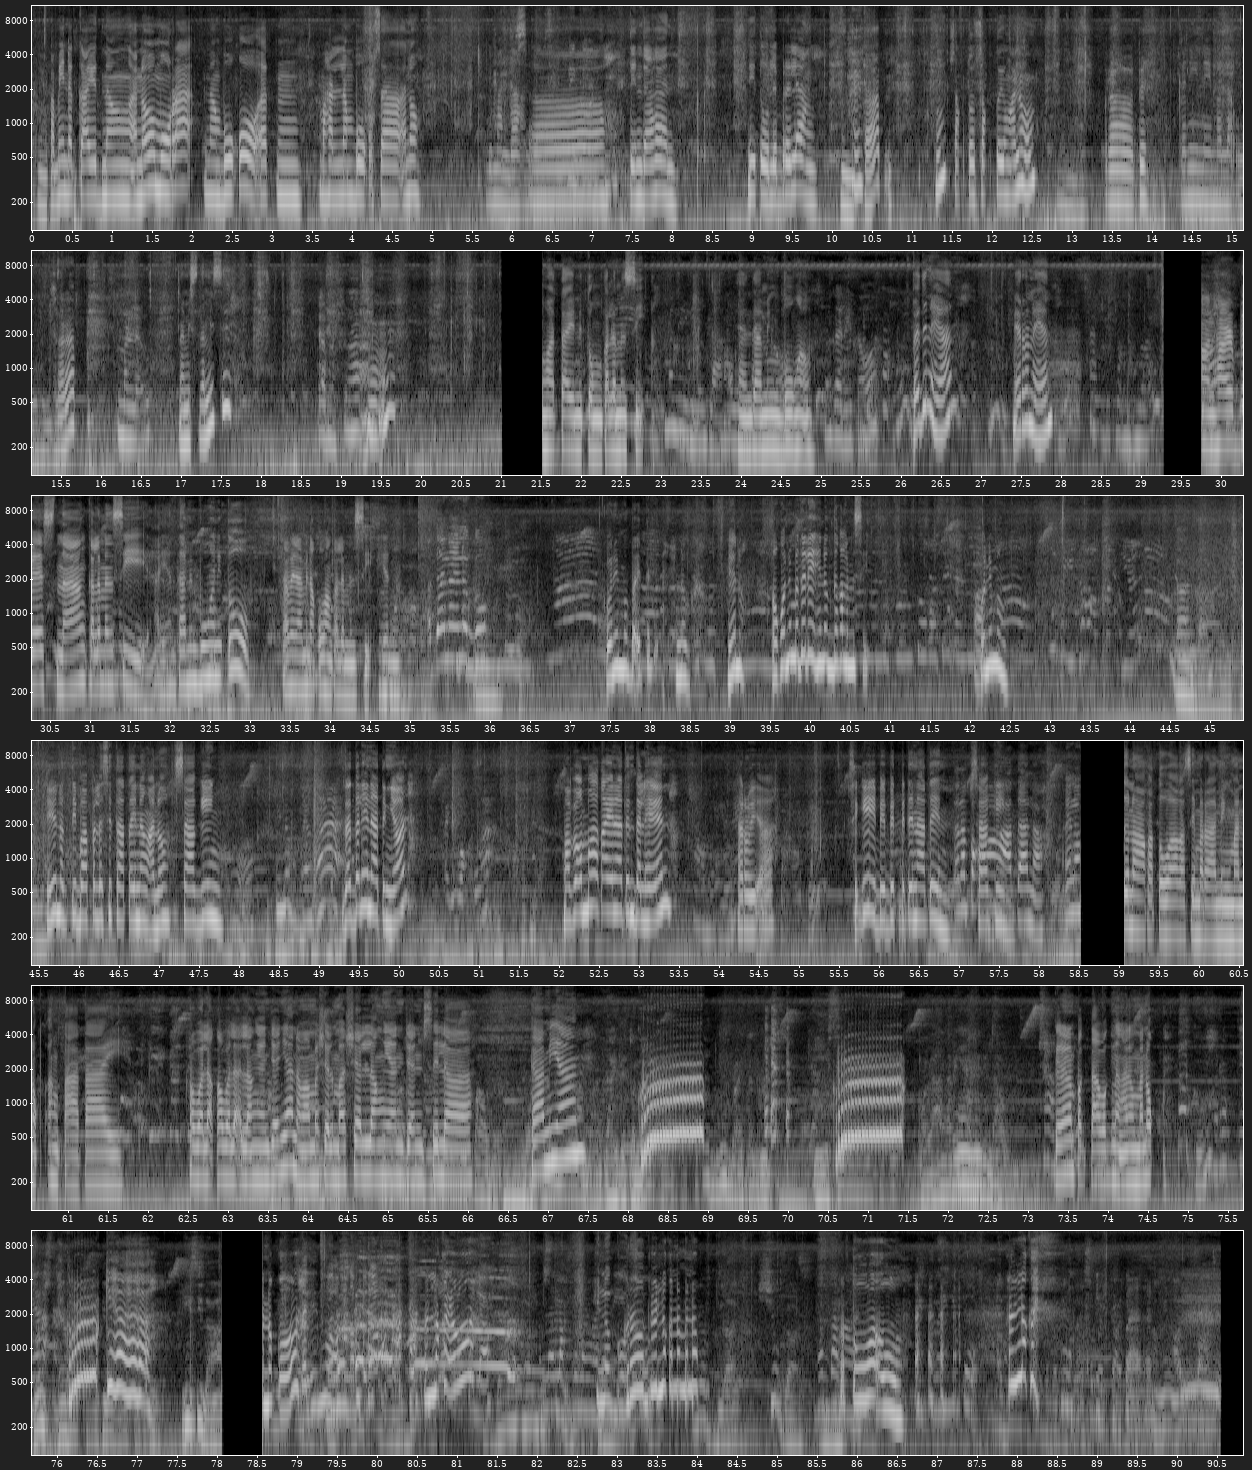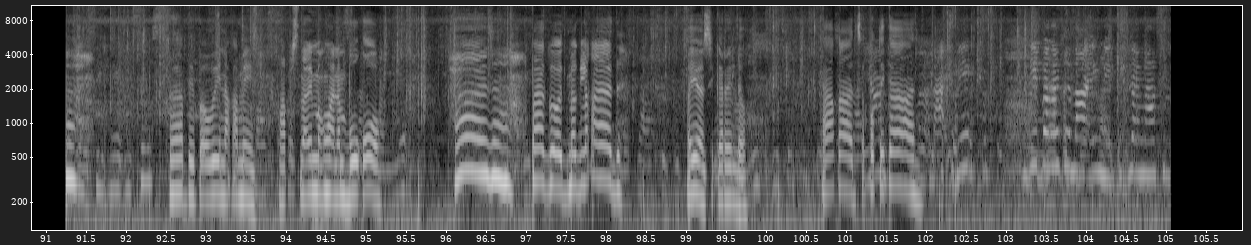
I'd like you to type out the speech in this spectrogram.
Yan, Kami nagkayod ng ano, mura ng buko at mm, mahal ng buko sa ano, Limanda. sa tindahan. Dito libre lang. Hmm, sarap. Hmm, sakto-sakto yung ano. oh. Grabe. Kanina ay malaon. Sarap. Malaw. Namis namis eh. Mm-mm. Kuha tayo nitong kalamansi. Yan, daming bunga. Oh. Pwede na yan? Meron na yan? On harvest ng kalamansi. Ayan, daming bunga nito. Dami namin nakuha ang kalamansi. Ayan. oh. Ate na yun go. Kunin mo ba ito? Hinog. Ayan o. O, kunin mo dali. Hinog na kalamansi. Kunin mo. Ayun, nagtiba pala si tatay ng ano, saging. Dadali natin yon? Mabaka makakaya natin dalhin? Haroy ah. Sige, bibit-bitin natin. Saging. Ate na. Ayun Ito nakakatuwa kasi maraming manok ang tatay. Kawala-kawala lang yan dyan yan. Namamasyal-masyal lang yan dyan sila. Dami yan. Ganun ang pagtawag ng ano, manok. Krrrr, kaya. Manok oh. Dalhin mo. Ang laki oh. Hinog. Grabe, ang laki na manok. Katuwa oh. Ang laki. Grabe, pauwi na kami. Tapos na rin manguha ng buko. Ay, pagod, maglakad. Ayun, si Carelo. Lakad sa putikan. Hindi ba nga siya naimik? Biglang nasa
